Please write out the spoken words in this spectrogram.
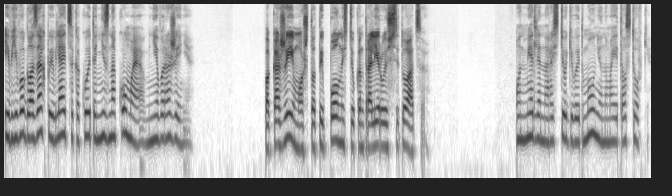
и в его глазах появляется какое-то незнакомое мне выражение. «Покажи ему, что ты полностью контролируешь ситуацию. Он медленно расстегивает молнию на моей толстовке,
